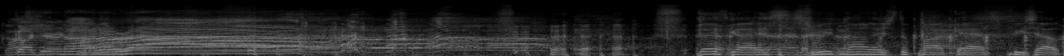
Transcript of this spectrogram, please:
Cause you're not around. Thanks guys. Sweet Knowledge, the podcast. Peace out.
